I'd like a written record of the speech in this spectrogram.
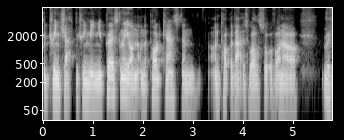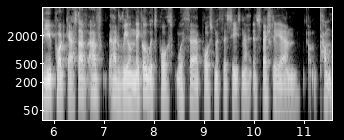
between chat between me and you personally on on the podcast, and on top of that as well, sort of on our review podcast. I've I've had real niggle with Ports, with uh, Portsmouth this season, especially um, Tom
